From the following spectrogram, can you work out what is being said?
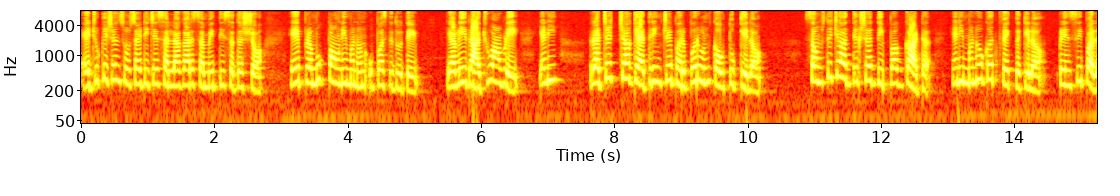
एज्युकेशन सोसायटीचे सल्लागार समिती सदस्य हे प्रमुख पाहुणे म्हणून उपस्थित होते. यावेळी राजू आवळे यांनी रजतच्या गॅदरिंगचे भरभरून कौतुक केलं. संस्थेचे अध्यक्ष दीपक गाठ यांनी मनोगत व्यक्त केलं. प्रिन्सिपल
